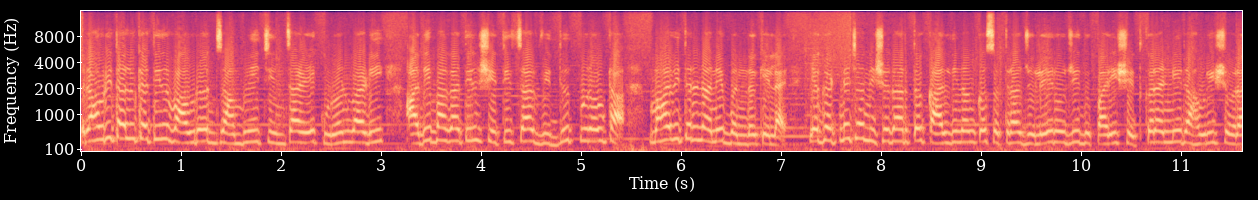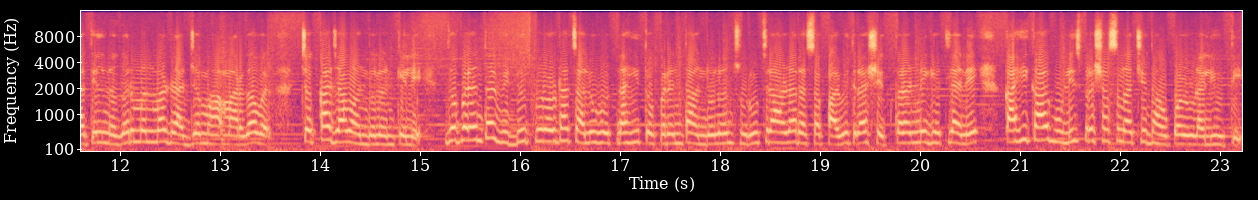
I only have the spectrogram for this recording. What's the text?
राहुरी तालुक्यातील वावरत जांभळी चिंचाळे कुरणवाडी आदी भागातील शेतीचा विद्युत पुरवठा महावितरणाने बंद केलाय. या घटनेच्या निषेधार्थ काल दिनांक सतरा जुलै रोजी दुपारी शेतकऱ्यांनी राहुरी शहरातील नगर मनमाड राज्य महामार्गावर चक्का जाम आंदोलन केले. जोपर्यंत विद्युत पुरवठा चालू होत नाही तोपर्यंत आंदोलन सुरूच राहणार असा पावित्रा शेतकऱ्यांनी घेतल्याने काही काळ पोलीस प्रशासनाची धावपळ उडाली होती.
